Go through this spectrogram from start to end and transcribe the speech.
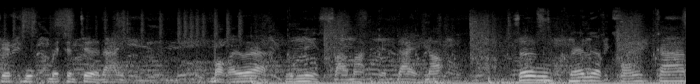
Facebook Messenger ได้ บอกเลยว่ารุ่นนี้สามารถเห็นได้เนาะซึ่งในเรื่องของการ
